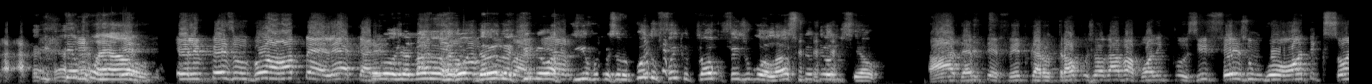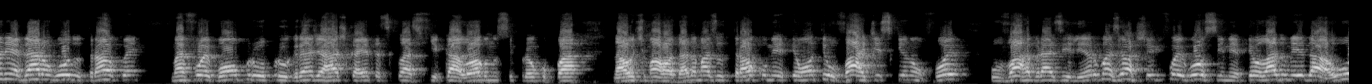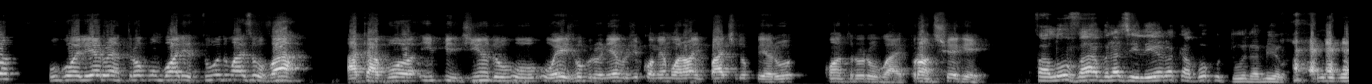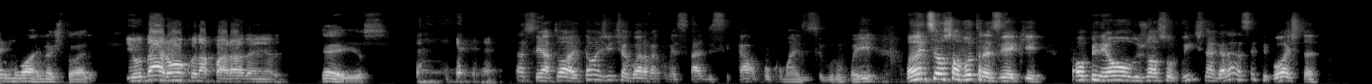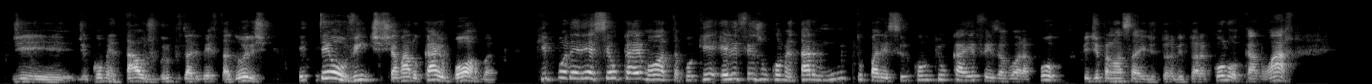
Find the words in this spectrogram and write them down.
Tempo real. Ele fez o gol lá Pelé, cara. Eu já estava rodando aqui meu arquivo, pensando, quando foi que o Trauco fez o golaço, meu Deus do céu? Ah, deve ter feito, cara. O Trauco jogava bola, inclusive fez um gol ontem que só negaram o gol do Trauco, hein? Mas foi bom para o grande Arrascaeta se classificar logo, não se preocupar na última rodada. Mas o Trauco meteu ontem, o VAR disse que não foi, o VAR brasileiro, mas eu achei que foi gol sim. Meteu lá do meio da rua, o goleiro entrou com bola e tudo, mas o VAR acabou impedindo o, o ex-rubro-negro de comemorar o empate do Peru contra o Uruguai. Pronto, cheguei. Falou VAR brasileiro, acabou com tudo, amigo. Todo morre na história. E o Daronco na parada ainda. É isso. tá certo. Ó, então a gente agora vai começar a dissecar um pouco mais esse grupo aí. Antes, eu só vou trazer aqui a opinião dos nossos ouvintes, né? A galera sempre gosta de, de comentar os grupos da Libertadores. E tem um ouvinte chamado Caio Borba, que poderia ser o Caio Mota, porque ele fez um comentário muito parecido com o que o Caio fez agora há pouco. Pedi para nossa editora Vitória colocar no ar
